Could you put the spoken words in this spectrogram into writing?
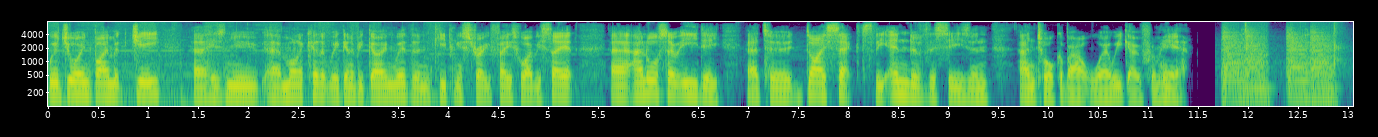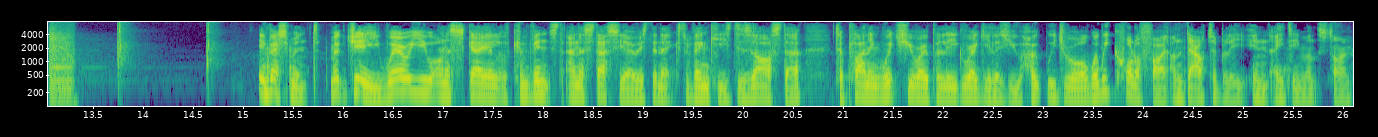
We're joined by McG, uh, his new uh, moniker that we're going to be going with and keeping a straight face while we say it, uh, and also Edie uh, to dissect the end of the season and talk about where we go from here. Investment. McG, where are you on a scale of convinced Attanasio is the next Venky's disaster to planning which Europa League regulars you hope we draw where we qualify undoubtedly in 18 months' time?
